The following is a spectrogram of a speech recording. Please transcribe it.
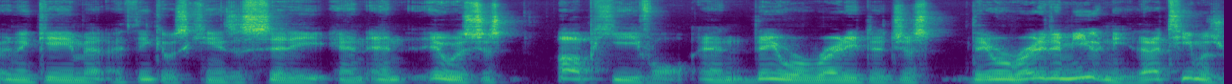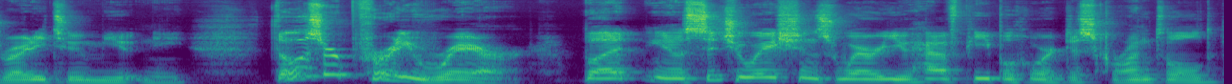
in a game at I think it was Kansas City, and and it was just upheaval, and they were ready to just they were ready to mutiny. That team was ready to mutiny. Those are pretty rare. But you know, situations where you have people who are disgruntled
